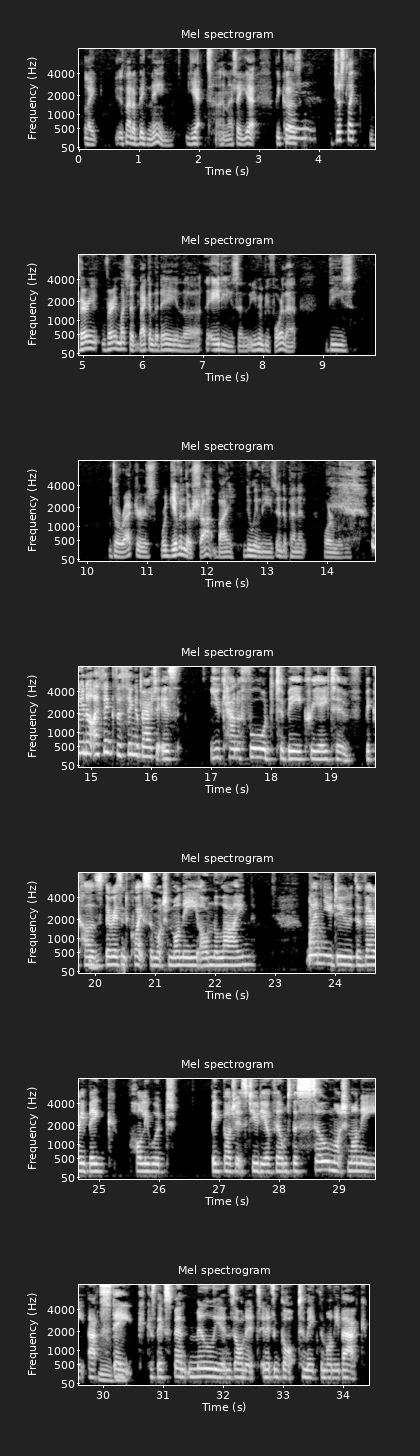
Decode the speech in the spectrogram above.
like it's not a big name yet and i say yet because Yeah, yeah. just like very very much like back in the day in the 80s and even before that these directors were given their shot by doing these independent horror movies Well, you know, I think the thing about it is you can afford to be creative because mm-hmm. there isn't quite so much money on the line. When you do the very big Hollywood, big budget studio films, there's so much money at Mhm. stake because they've spent millions on it and it's got to make the money back.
